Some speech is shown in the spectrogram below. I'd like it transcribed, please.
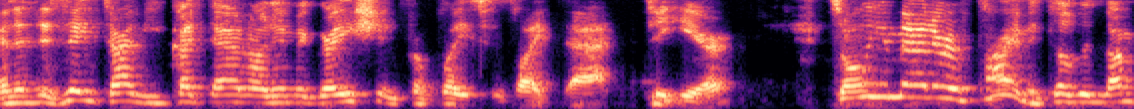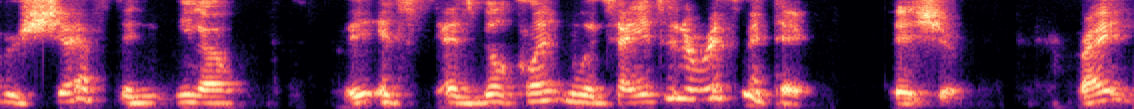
and at the same time, you cut down on immigration from places like that to here. It's only a matter of time until the numbers shift. And, you know, it's, as Bill Clinton would say, it's an arithmetic issue, right?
